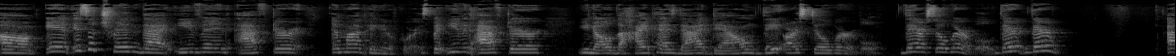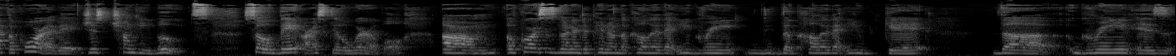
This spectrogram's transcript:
Um, and it's a trend that even after, in my opinion, of course, but even after, you know, the hype has died down, they are still wearable. They are still wearable. They're, they're at the core of it, just chunky boots. So they are still wearable. Um, of course, it's going to depend on the color that you green, the color that you get. The green is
